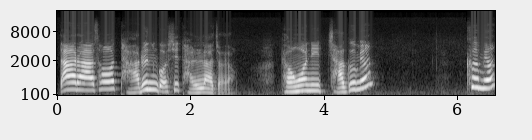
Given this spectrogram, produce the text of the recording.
따라서 다른 것이 달라져요. 병원이 작으면, 크면,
